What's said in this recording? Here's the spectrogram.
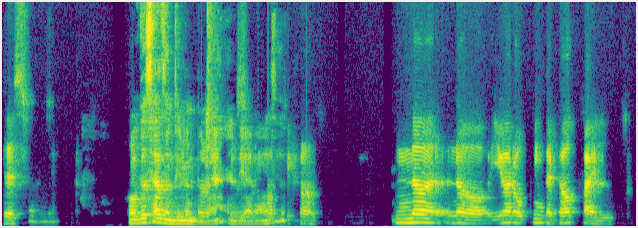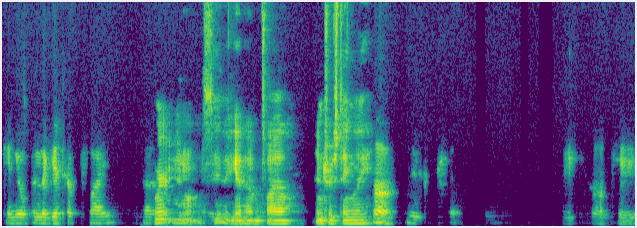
This one. Well, this hasn't even been added yet? No, no, you are opening the doc file. Can you open the GitHub file? Uh, Where I don't see the GitHub file, interestingly. Oh, interesting. okay.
